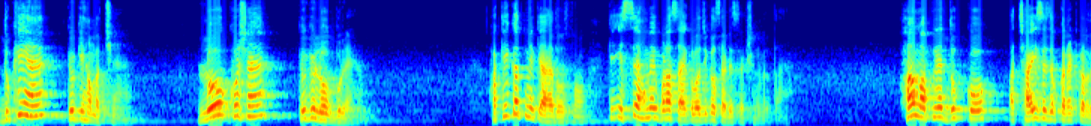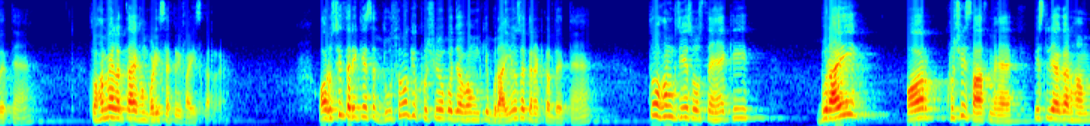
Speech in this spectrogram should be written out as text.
दुखी हैं क्योंकि हम अच्छे हैं। लोग खुश हैं क्योंकि लोग बुरे हैं। हकीकत में क्या है दोस्तों कि इससे हमें एक बड़ा साइकोलॉजिकल सेटिस्फेक्शन मिलता है। हम अपने दुख को अच्छाई से जब कनेक्ट कर देते हैं तो हमें लगता है कि हम बड़ी सेक्रीफाइस कर रहे हैं। और उसी तरीके से दूसरों की खुशियों को जब हम उनकी बुराइयों से कनेक्ट कर देते हैं तो हम ये सोचते हैं कि बुराई और खुशी साथ में है, इसलिए अगर हम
